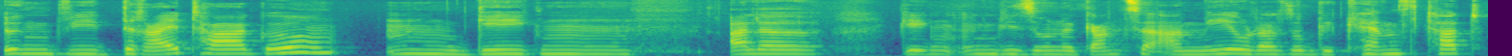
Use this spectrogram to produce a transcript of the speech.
irgendwie drei Tage mh, mm, gegen alle, gegen irgendwie so eine ganze Armee oder so gekämpft hat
